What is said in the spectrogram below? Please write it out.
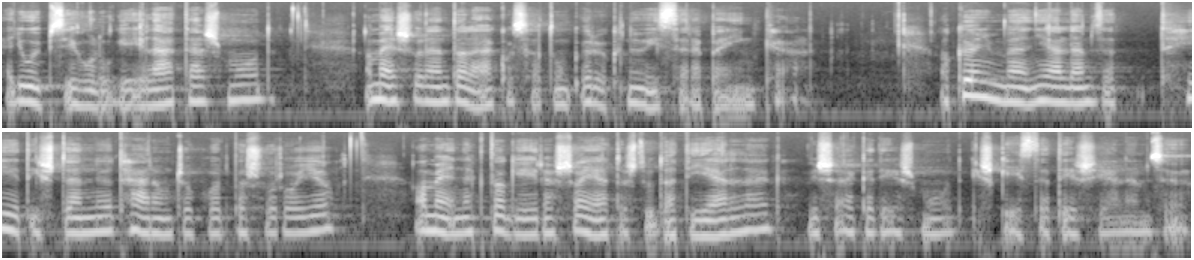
Egy új pszichológiai látásmód, amely során találkozhatunk örök női szerepeinkkel. A könyvben jellemzett hét istennőt három csoportba sorolja, amelynek tagjaira sajátos tudati jelleg, viselkedésmód és készítés jellemző.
